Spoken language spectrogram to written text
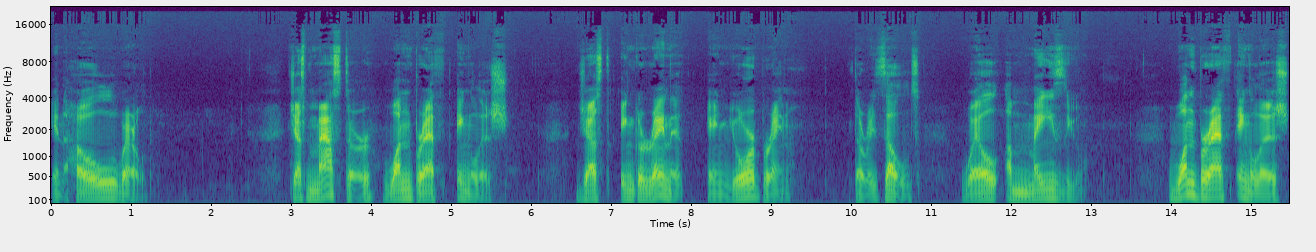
in the whole world. Just master one breath English. Just ingrain it in your brain. The results will amaze you. One breath English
